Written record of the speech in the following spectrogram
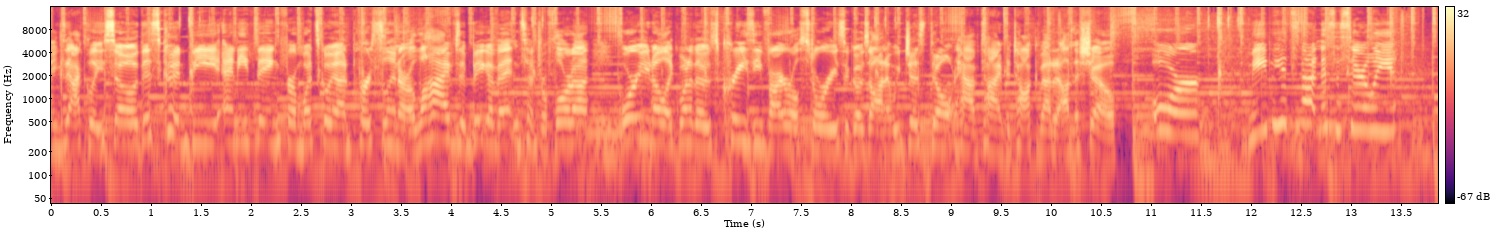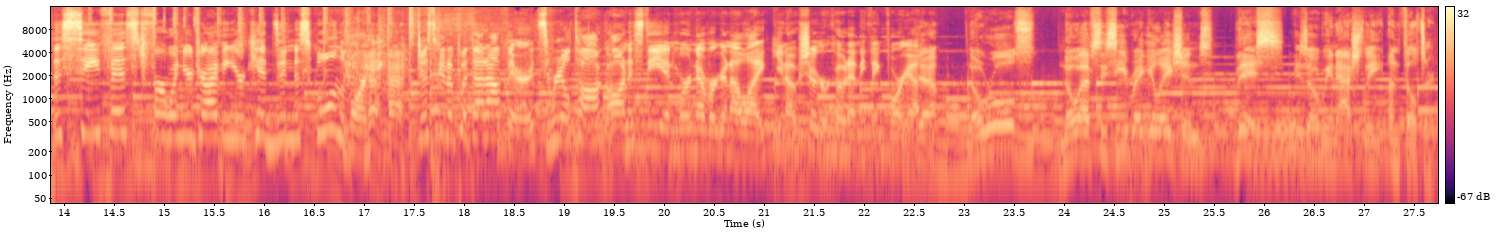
Exactly. So this could be anything from what's going on personally in our lives, a big event in Central Florida, or, you know, like one of those crazy viral stories that goes on and we just don't have time to talk about it on the show. Or maybe it's not necessarily the safest for when you're driving your kids into school in the morning. just gonna put that out there. It's real talk, honesty, and we're never gonna like, you know, sugarcoat anything for you. Yeah, no rules, no FCC regulations. This is Obie and Ashley Unfiltered.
